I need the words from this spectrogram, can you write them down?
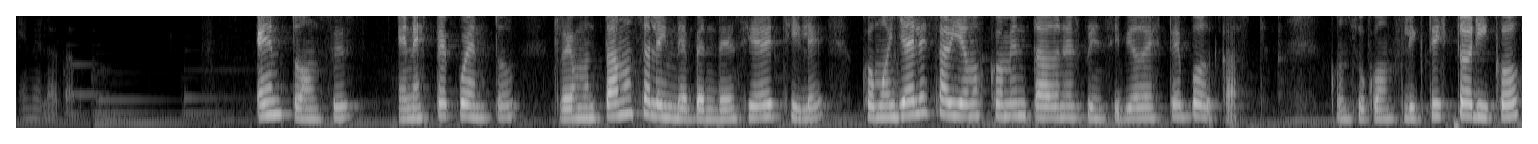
en el ataúd. Entonces, en este cuento, remontamos a la independencia de Chile, como ya les habíamos comentado en el principio de este podcast, con su conflicto histórico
